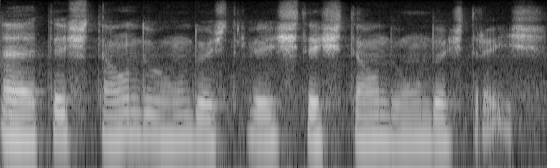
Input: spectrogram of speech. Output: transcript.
É, textão do um, dois, três, textão do um, dois, três.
